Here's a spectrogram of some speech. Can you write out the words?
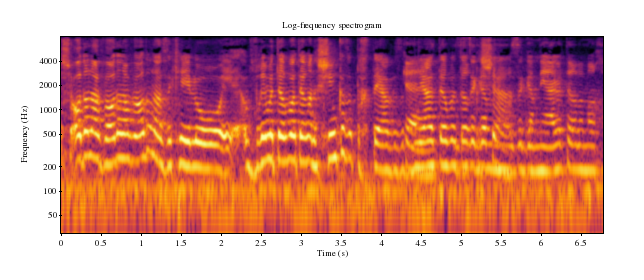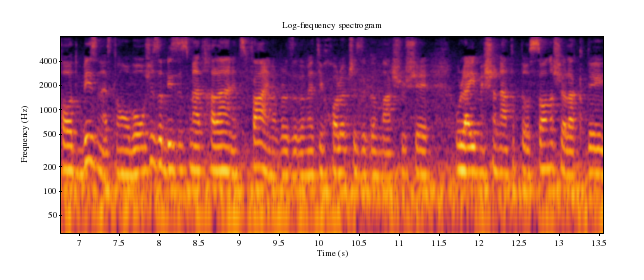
שיש עוד עונה ועוד עונה ועוד עונה, זה כאילו, עוברים יותר ויותר אנשים כזה תחתיה, וזה נהיה יותר ויותר כן. זה קשה. גם, זה גם נהיה יותר במרכאות ביזנס, כלומר, ברור שזה ביזנס מההתחלה, and it's fine, אבל זה באמת יכול להיות שזה גם משהו שאולי היא משנה את הפרסונה שלה כדי,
